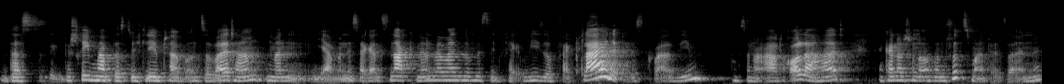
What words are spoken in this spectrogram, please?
das geschrieben habe, das durchlebt habe und so weiter. Man, ja, man ist ja ganz nackt. Ne? Und wenn man so ein bisschen wie so verkleidet ist quasi und so eine Art Rolle hat, dann kann das schon auch so ein Schutzmantel sein, ne?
